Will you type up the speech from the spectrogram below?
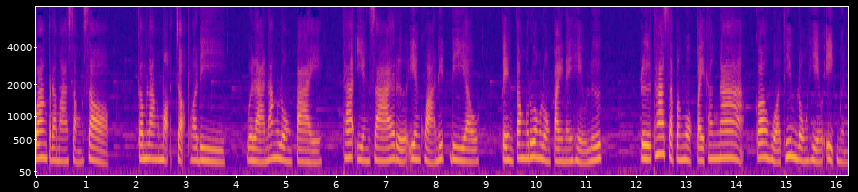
กว้างประมาณสองศอกกำลังเหมาะเจาะพอดี เวลานั่งลงไป ถ้าเอียงซ้ายหรือเอียงขวานิดเดียว เป็นต้องร่วงลงไปในเหวลึก หรือถ้าสับปงกไปข้างหน้า ก็หัวทิ่มลงเหวอีกเหมือน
